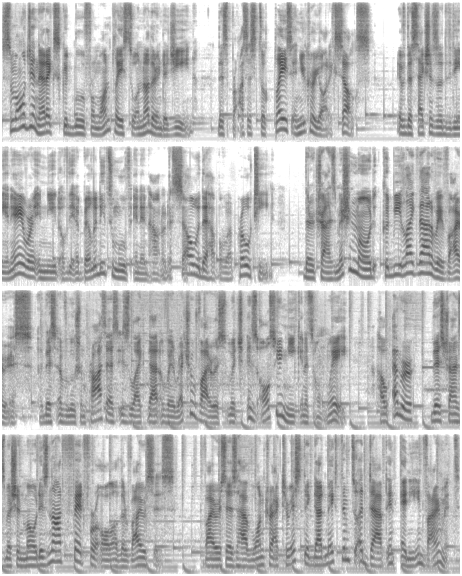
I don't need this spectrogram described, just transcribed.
Small genetics could move from one place to another in the gene. This process took place in eukaryotic cells. If the sections of the DNA were in need of the ability to move in and out of the cell with the help of a protein, their transmission mode could be like that of a virus. This evolution process is like that of a retrovirus which is also unique in its own way. However, this transmission mode is not fit for all other viruses. Viruses have one characteristic that makes them to adapt in any environment.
